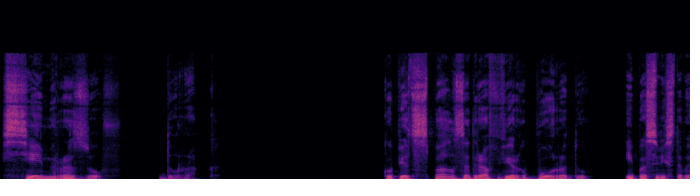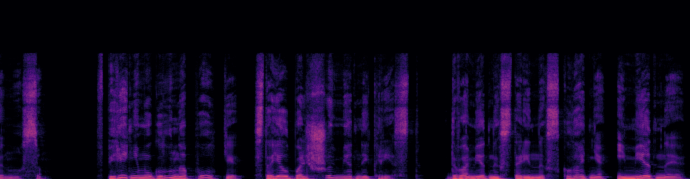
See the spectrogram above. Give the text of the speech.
Семь разов дурак. Купец спал, задрав вверх бороду и посвистывая носом. В переднем углу на полке стоял большой медный крест два медных старинных складня и медная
